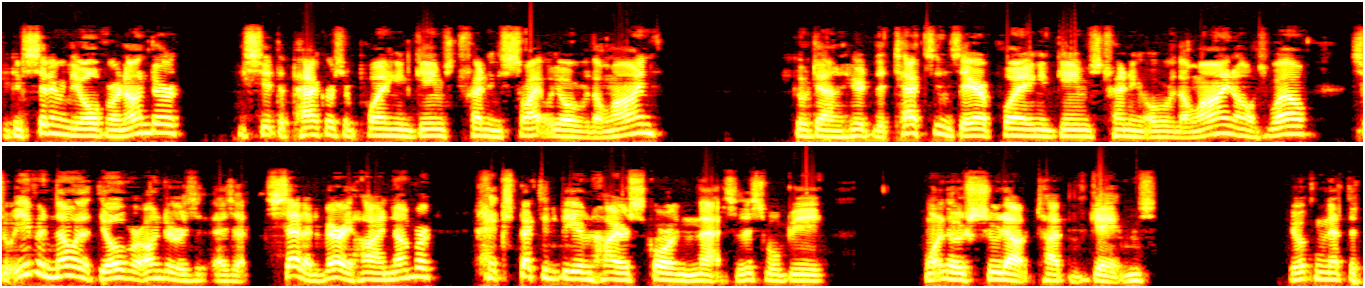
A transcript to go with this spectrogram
you're considering the over and under, you see that the Packers are playing in games trending slightly over the line. Go down here to the Texans, they are playing in games trending over the line all as well. So even though that the over under is, is set at a very high number, I expect it to be even higher score than that. So this will be one of those shootout type of games. You're looking at the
